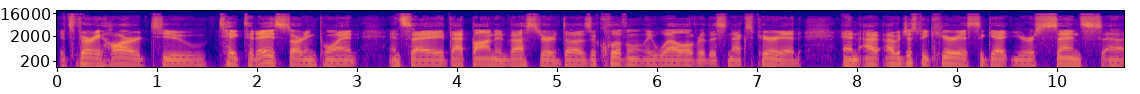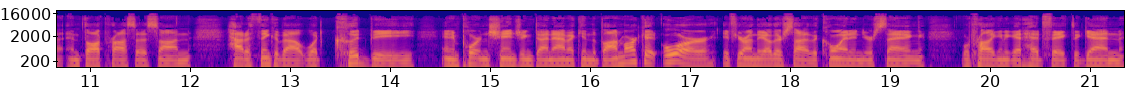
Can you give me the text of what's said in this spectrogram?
it's very hard to take today's starting point and say that bond investor does equivalently well over this next period. And I, I would just be curious to get your sense uh, and thought process on how to think about what could be an important changing dynamic in the bond market, or if you're on the other side of the coin and you're saying we're probably going to get head faked again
